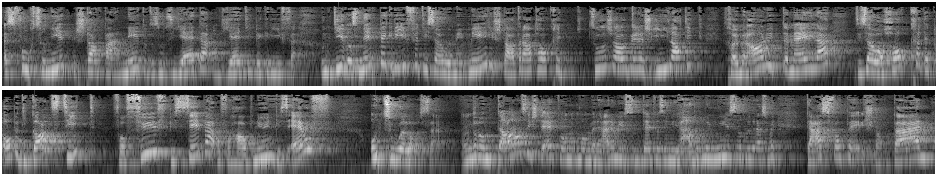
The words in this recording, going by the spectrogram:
Es funktioniert in der Stadt Bern nicht und das muss jeder und jede begreifen. Und die, die es nicht begreifen, die sollen mit mir in Stadtrat hocken, die Zuschauer, das ist Einladung, das können wir anrufen, mailen, die sollen hocken, dort oben die ganze Zeit, von 5 bis 7 und von halb 9 bis 11 und zulassen. Und, das ist dort, wo, wir her müssen. Und dort, wo sie ja, aber wir müssen wieder SVP. Die SVP ist Stadt Bern,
